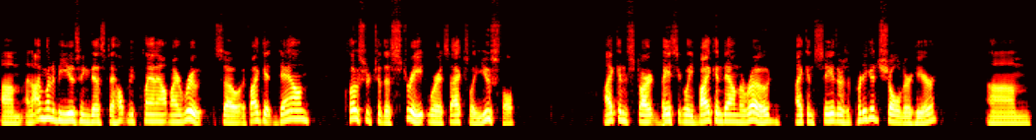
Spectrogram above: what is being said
Um, and I'm going to be using this to help me plan out my route. So if I get down closer to the street where it's actually useful, I can start basically biking down the road. I can see there's a pretty good shoulder here. Um,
